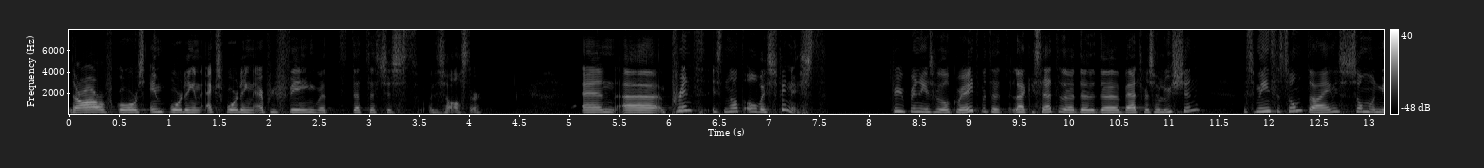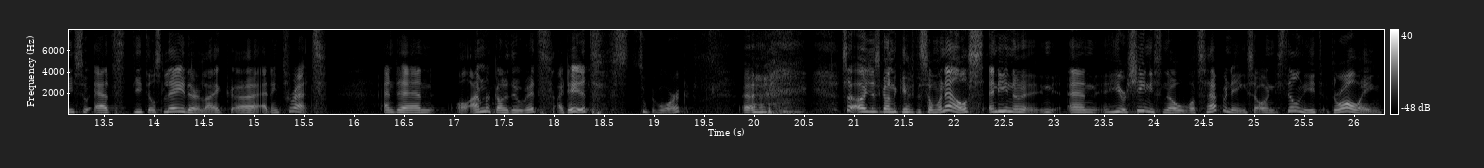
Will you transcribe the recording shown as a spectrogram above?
There are, of course, importing and exporting and everything, but that, that's just a disaster. And uh, print is not always finished. 3D printing is real great, but it, like I said, the, the, the, bad resolution. This means that sometimes someone needs to add details later, like uh, adding threads. And then, well, I'm not going to do it. I did, stupid work. Uh, so I'm just going to give it to someone else, and he, know, and he or she needs to know what's happening, so I still need a drawing.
